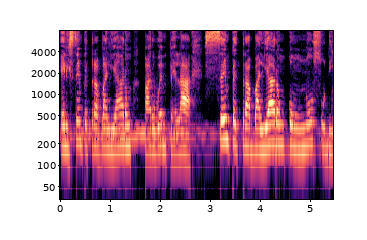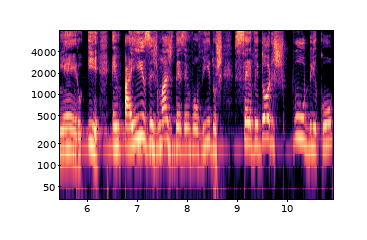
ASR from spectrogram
eles sempre trabalharam para o MPLA, sempre trabalharam com o nosso dinheiro. E em países mais desenvolvidos, servidores públicos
